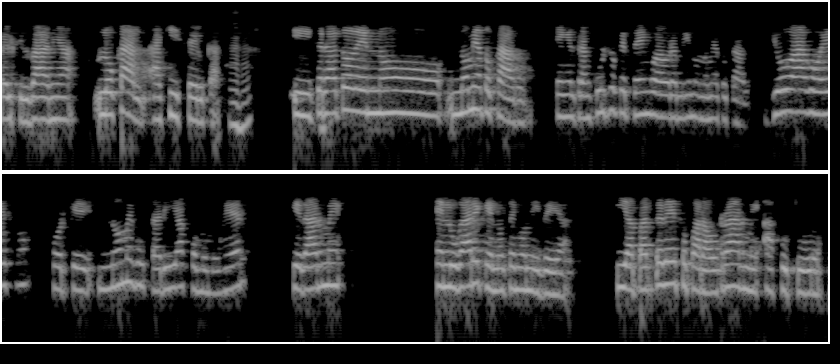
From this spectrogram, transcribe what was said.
Pensilvania, local, aquí cerca. Y trato de no, no me ha tocado. En el transcurso que tengo ahora mismo no me ha tocado. Yo hago eso porque no me gustaría como mujer quedarme en lugares que no tengo ni idea. Y aparte de eso, para ahorrarme a futuro,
